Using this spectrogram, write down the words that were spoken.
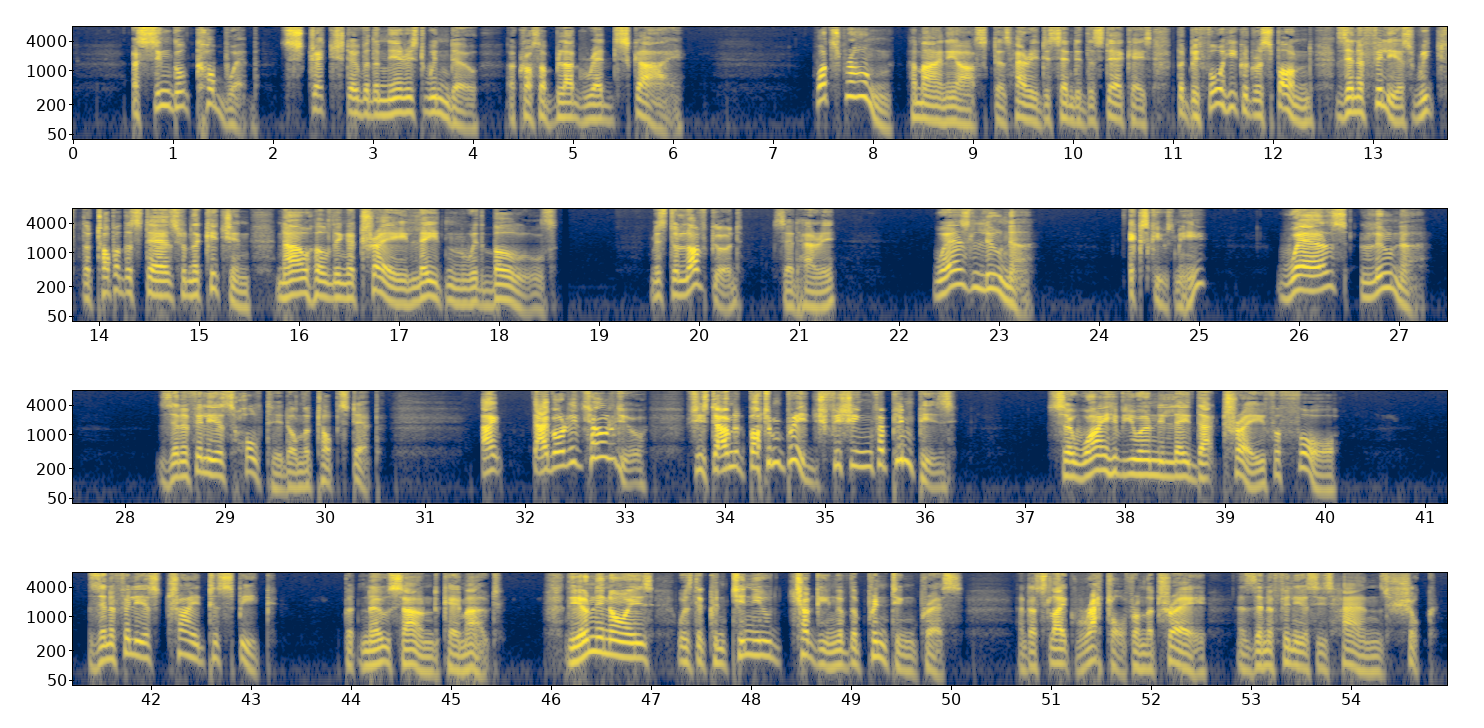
A single cobweb stretched over the nearest window across a blood red sky. What's wrong? Hermione asked as Harry descended the staircase, but before he could respond, Xenophilius reached the top of the stairs from the kitchen, now holding a tray laden with bowls. Mr. Lovegood, said Harry, where's Luna? Excuse me? Where's Luna? Xenophilius halted on the top step. I, I've already told you. She's down at Bottom Bridge fishing for plimpies. So why have you only laid that tray for four? Xenophilius tried to speak, but no sound came out. The only noise was the continued chugging of the printing press, and a slight rattle from the tray as Xenophilius's hands shook.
